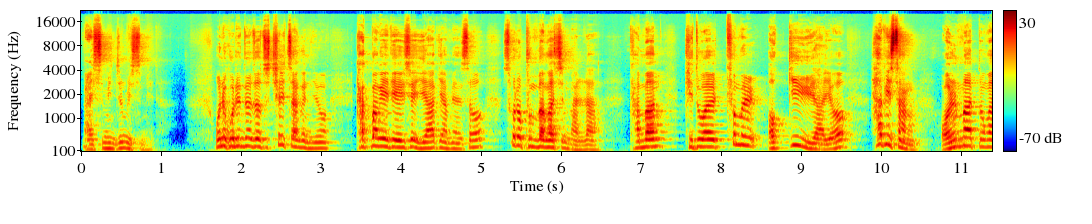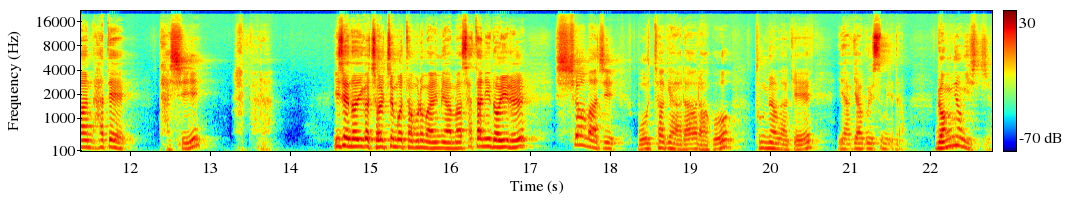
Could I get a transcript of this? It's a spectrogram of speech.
말씀인 줄 믿습니다. 오늘 고린도전서 7장은요. 각방에 대해서 이야기하면서 서로 분방하지 말라. 다만 기도할 틈을 얻기 위하여 합의상 얼마 동안 하되 다시 합하라. 이제 너희가 절제 못함으로 말미암아 사탄이 너희를 시험하지 못하게 하라라고 분명하게 이야기하고 있습니다. 명령이시죠.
